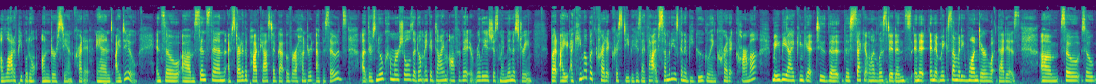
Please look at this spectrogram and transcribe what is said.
a lot of people don't understand credit, and I do. And so um, since then, I've started the podcast. I've got over hundred episodes. Uh, there's no commercials. I don't make a dime off of it. It really is just my ministry. But I, I came up with Credit Kristi because I thought if somebody is going to be googling Credit Karma, maybe I can get to the the second one listed, and and it and it makes somebody wonder what that is. Um, so so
